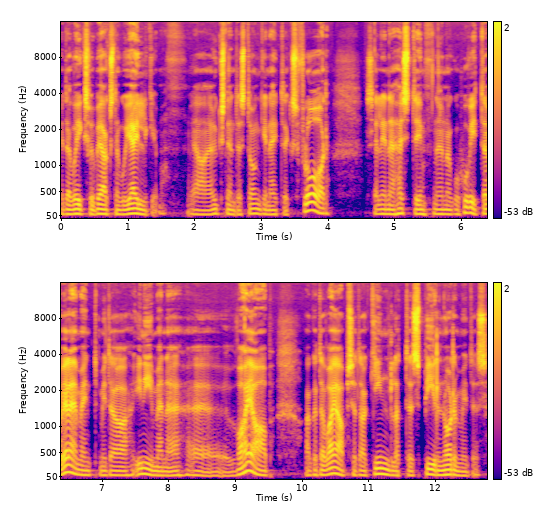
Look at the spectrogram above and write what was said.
mida võiks või peaks nagu jälgima ja üks nendest ongi näiteks fluor, selline hästi äh, nagu huvitav element, mida inimene äh, vajab, aga ta vajab seda kindlates piirnormides,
